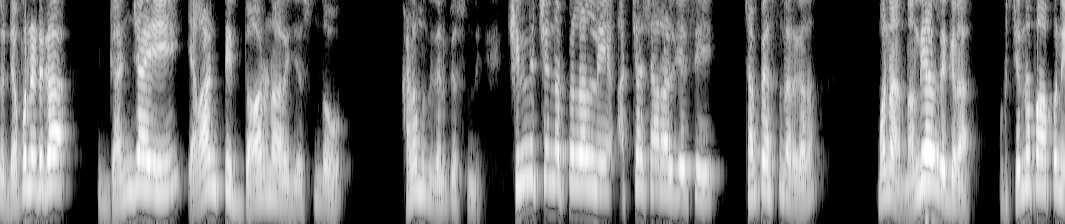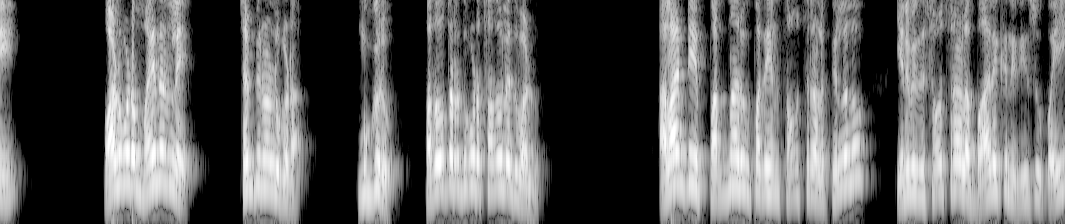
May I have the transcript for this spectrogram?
సో డెఫినెట్గా గంజాయి ఎలాంటి దారుణాలు చేస్తుందో కళ్ళ ముందు కనిపిస్తుంది. చిన్న చిన్న పిల్లల్ని అత్యాచారాలు చేసి చంపేస్తున్నారు కదా. మన నంద్యాల దగ్గర ఒక చిన్న పాపని వాళ్ళు కూడా మైనర్లే చంపిన వాళ్ళు కూడా ముగ్గురు. పదవ తరగతి కూడా చదవలేదు వాళ్ళు. అలాంటి పద్నాలుగు పదిహేను సంవత్సరాల పిల్లలు ఎనిమిది సంవత్సరాల బాలికని తీసుకుపోయి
